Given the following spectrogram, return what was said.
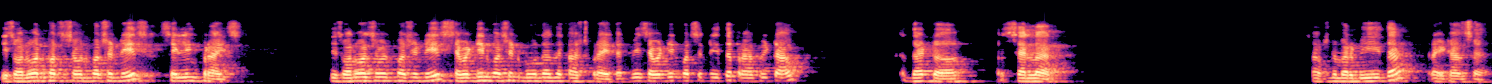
This 117% is selling price. This 117% is 17% more than the cost price. That means 17% is the profit of that uh, seller. So option number B is the right answer.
